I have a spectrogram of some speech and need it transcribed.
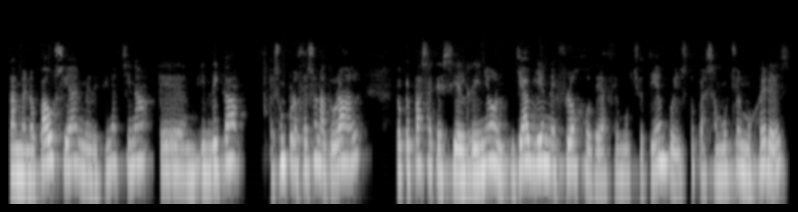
la menopausia en medicina china eh, indica, es un proceso natural, lo que pasa que si el riñón ya viene flojo de hace mucho tiempo, y esto pasa mucho en mujeres,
